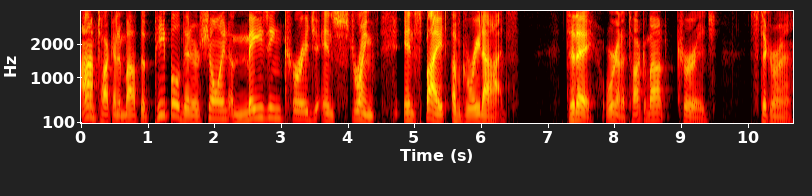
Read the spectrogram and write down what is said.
I'm talking about the people that are showing amazing courage and strength in spite of great odds. Today, we're going to talk about courage. Stick around.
